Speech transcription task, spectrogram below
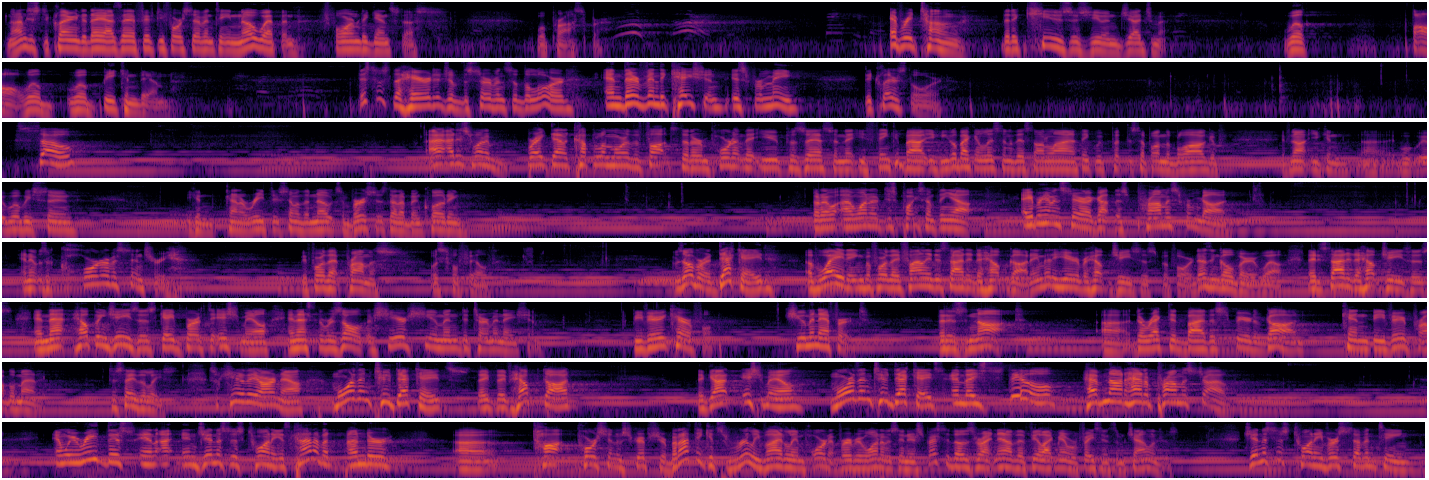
Now, I'm just declaring today, Isaiah 54 17, no weapon formed against us will prosper. Every tongue that accuses you in judgment will fall, will, will be condemned. This is the heritage of the servants of the Lord, and their vindication is for me, declares the Lord. So, I, I just want to break down a couple of more of the thoughts that are important that you possess and that you think about. You can go back and listen to this online. I think we've put this up on the blog. If, if not, you can, uh, it will be soon. You can kind of read through some of the notes and verses that I've been quoting. But I, I want to just point something out. Abraham and Sarah got this promise from God, and it was a quarter of a century before that promise was fulfilled. It was over a decade of waiting before they finally decided to help God. Anybody here ever helped Jesus before? It doesn't go very well. They decided to help Jesus, and that helping Jesus gave birth to Ishmael, and that's the result of sheer human determination. Be very careful. Human effort that is not uh, directed by the Spirit of God can be very problematic, to say the least. So here they are now, more than two decades. They've, they've helped God, they've got Ishmael, more than two decades, and they still have not had a promised child. And we read this in, uh, in Genesis 20. It's kind of an under uh, taught portion of Scripture, but I think it's really vitally important for every one of us in here, especially those right now that feel like, man, we're facing some challenges. Genesis 20, verse 17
